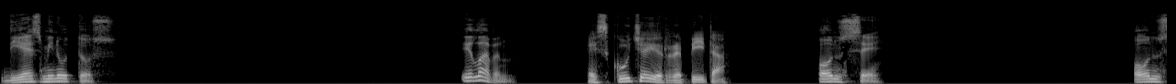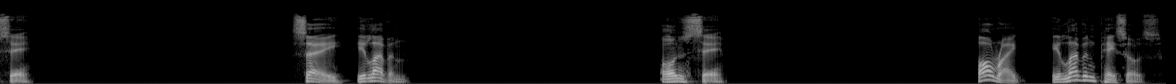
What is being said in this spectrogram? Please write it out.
Diez minutos. Eleven. Escuche y repita. Once. Once. Say eleven. Once. All right, eleven pesos.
